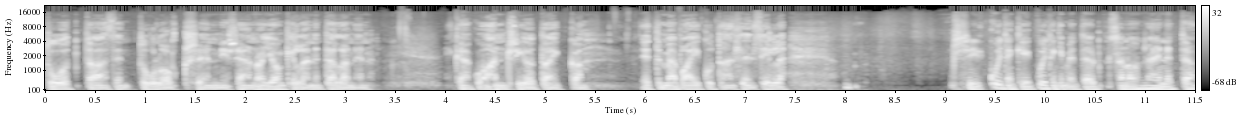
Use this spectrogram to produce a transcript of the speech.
tuottaa sen tuloksen, niin sehän on jonkinlainen tällainen ikään kuin ansio taikka, että mä vaikutan sen sillä. Kuitenkin, kuitenkin meidän täytyy sanoa näin, että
